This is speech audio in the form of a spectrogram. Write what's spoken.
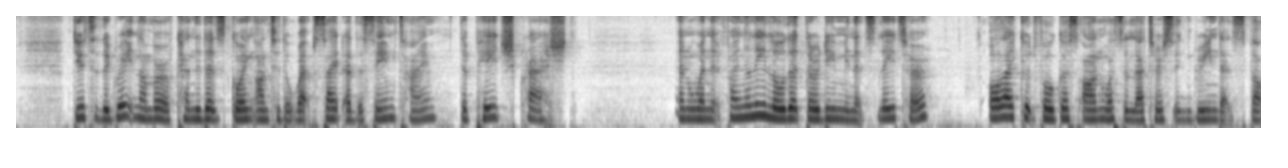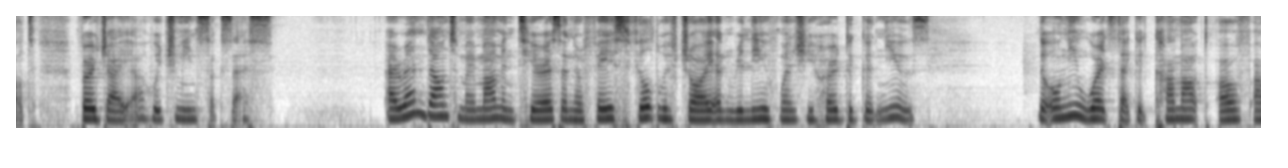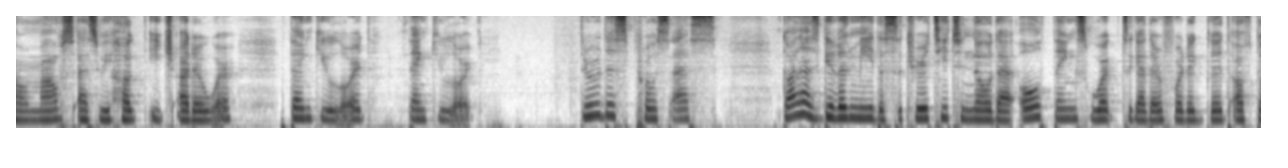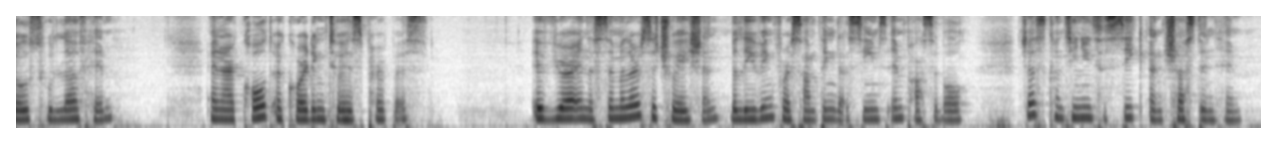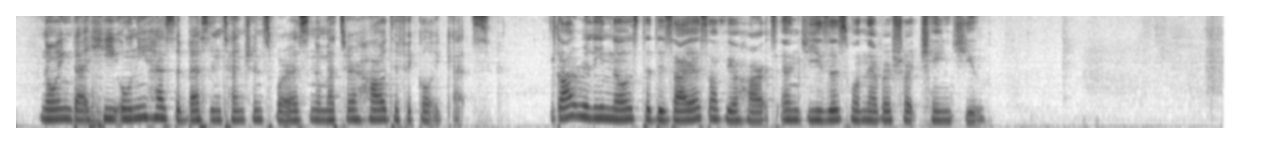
due to the great number of candidates going onto the website at the same time, the page crashed. And when it finally loaded 30 minutes later, all I could focus on was the letters in green that spelled Berjaya, which means success. I ran down to my mom in tears and her face filled with joy and relief when she heard the good news. The only words that could come out of our mouths as we hugged each other were, Thank you, Lord. Thank you, Lord. Through this process, God has given me the security to know that all things work together for the good of those who love Him and are called according to His purpose. If you are in a similar situation, believing for something that seems impossible, just continue to seek and trust in Him, knowing that He only has the best intentions for us no matter how difficult it gets. God really knows the desires of your heart, and Jesus will never shortchange you.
